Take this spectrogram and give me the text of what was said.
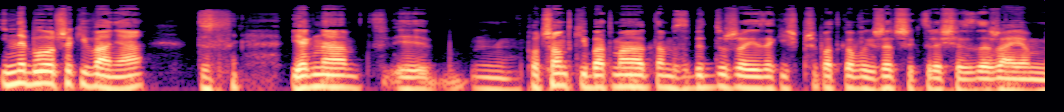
inne były oczekiwania. jak na mm, początki Batmana tam zbyt dużo jest jakichś przypadkowych rzeczy, które się zdarzają,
